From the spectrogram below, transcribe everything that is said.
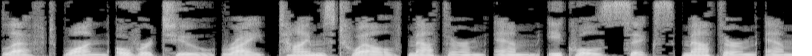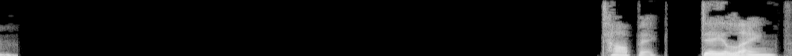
left 1 over 2 right times 12 mathrm m equals 6 mathrm m Topic: Day length.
